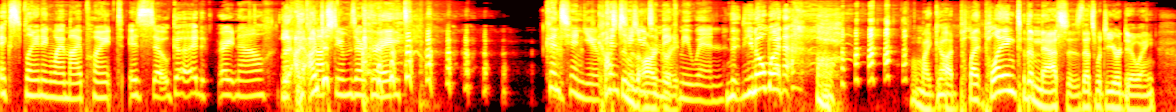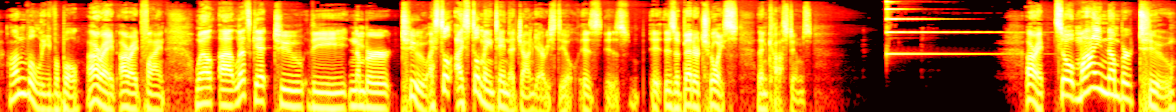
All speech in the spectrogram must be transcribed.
explaining why my point is so good right now. The I- I'm just- costumes are great. Continue. Costumes Continue are to make great. me win. You know what? Oh, oh my God. Play, playing to the masses. That's what you're doing. Unbelievable. All right. All right. Fine. Well, uh, let's get to the number two. I still, I still maintain that Jon Gary Steele is, is, is a better choice than costumes. All right. So my number two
